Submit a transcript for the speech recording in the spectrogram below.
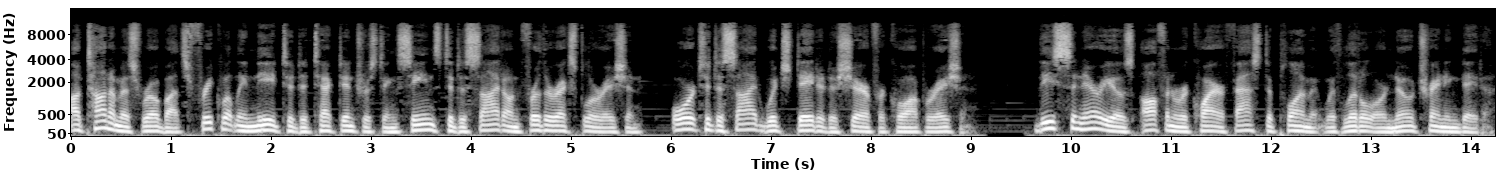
Autonomous robots frequently need to detect interesting scenes to decide on further exploration, or to decide which data to share for cooperation. These scenarios often require fast deployment with little or no training data.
